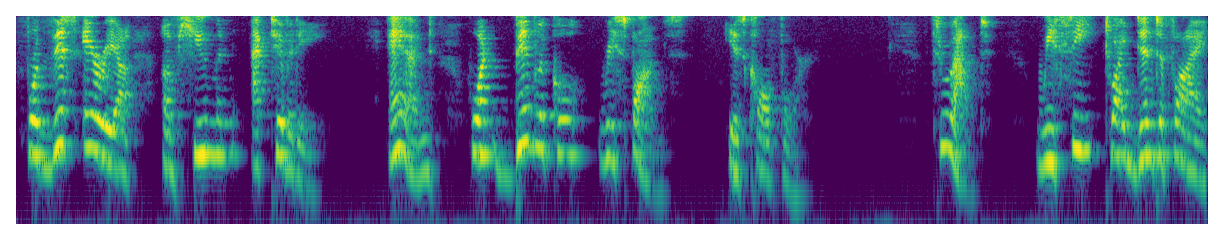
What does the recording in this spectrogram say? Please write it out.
for this area of human activity? And what biblical response is called for. Throughout, we seek to identify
